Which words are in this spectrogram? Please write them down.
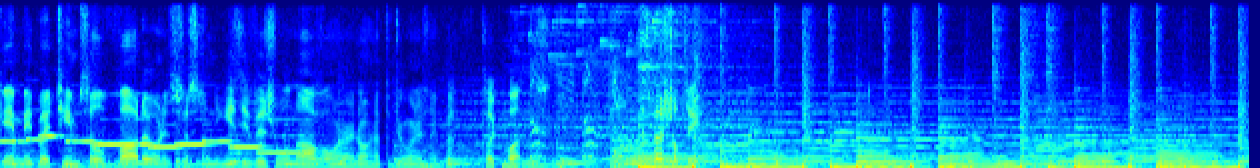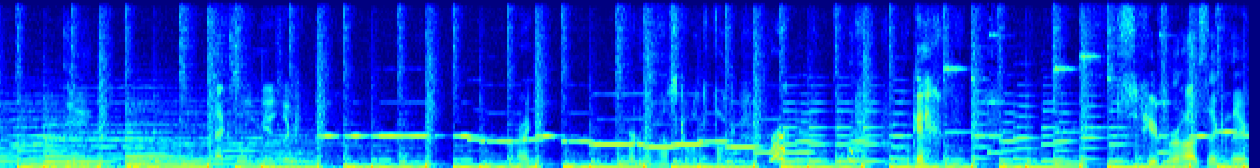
Game made by Team Salvato, and it's just an easy visual novel where I don't have to do anything but click buttons. My specialty. Hmm. Excellent music. Alright. My mouse go? What the fuck? okay. Disappeared for a hot second there.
